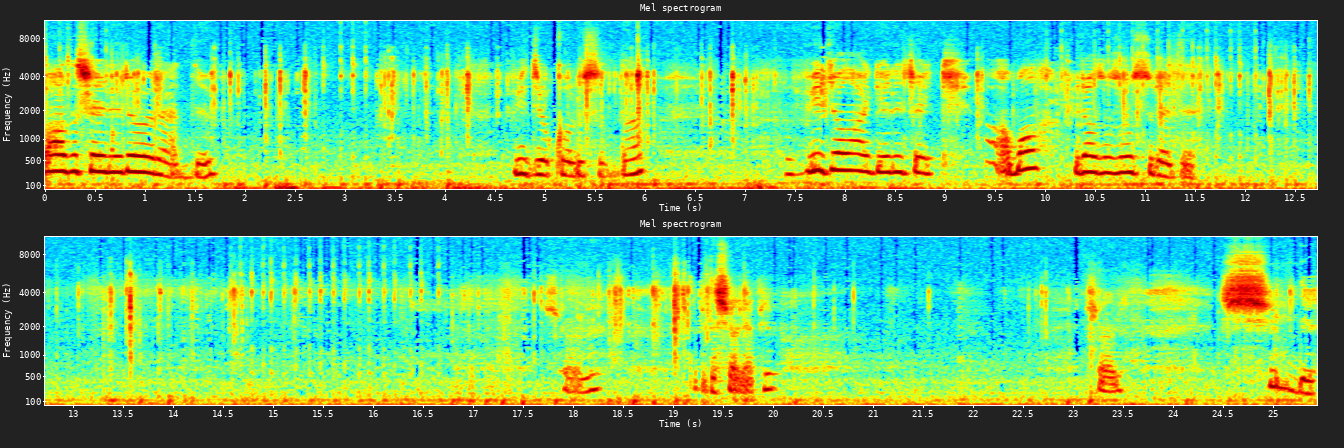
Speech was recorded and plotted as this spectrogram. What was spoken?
bazı şeyleri öğrendim video konusunda videolar gelecek ama biraz uzun sürede. Şöyle. Bir de şöyle yapayım. Şöyle. Şimdi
